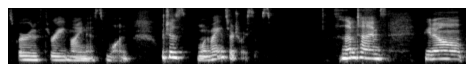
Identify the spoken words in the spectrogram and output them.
square root of 3 minus 1, which is one of my answer choices. Sometimes if you don't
